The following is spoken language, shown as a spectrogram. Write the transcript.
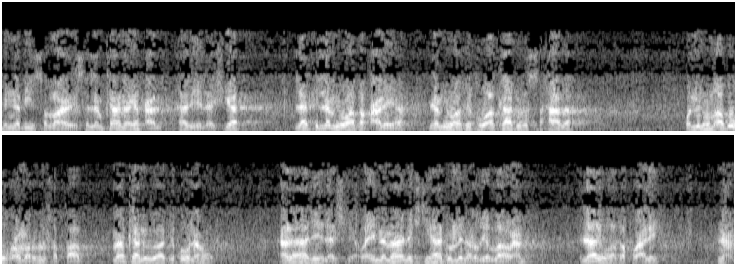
بالنبي صلى الله عليه وسلم كان يفعل هذه الأشياء لكن لم يوافق عليها. لم يوافقه أكابر الصحابة ومنهم أبوه عمر بن الخطاب ما كانوا يوافقونه على هذه الأشياء وإنما هذا اجتهاد منه رضي الله عنه لا يوافق عليه. نعم.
